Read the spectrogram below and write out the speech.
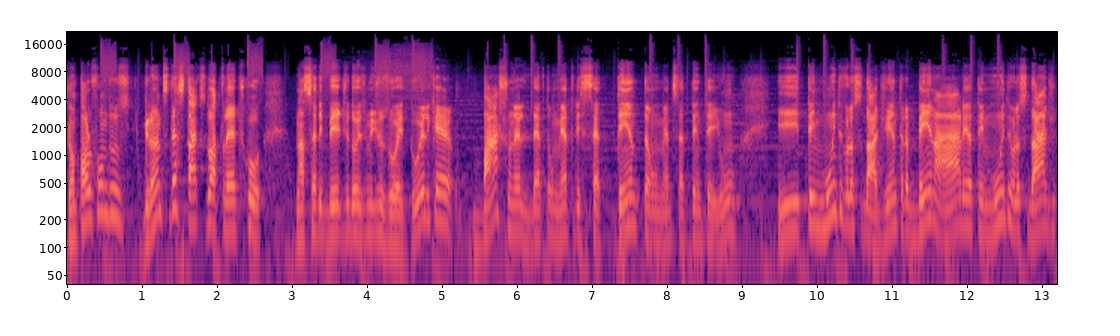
João Paulo foi um dos grandes destaques do Atlético na Série B de 2018. Ele que é baixo, né? Ele deve ter 1,70m, 1,71m e tem muita velocidade. Entra bem na área, tem muita velocidade,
